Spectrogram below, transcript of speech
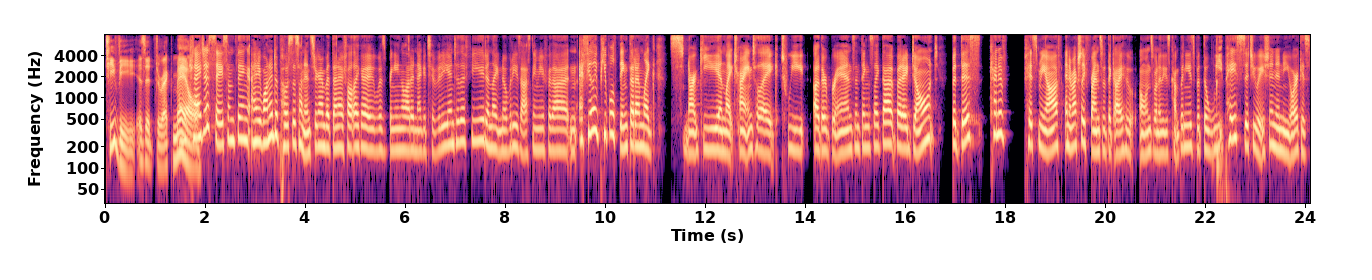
TV? Is it direct mail? And can I just say something? I wanted to post this on Instagram, but then I felt like I was bringing a lot of negativity into the feed and like nobody's asking me for that. And I feel like people think that I'm like snarky and like trying to like tweet other brands and things like that, but I don't. But this kind of pissed me off. And I'm actually friends with the guy who owns one of these companies, but the wheat paste situation in New York is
